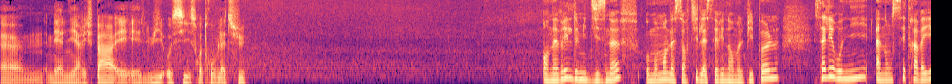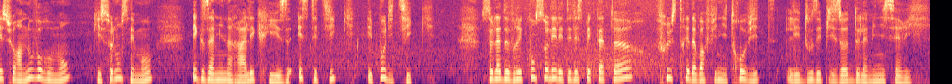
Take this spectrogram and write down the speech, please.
mais elle n'y arrive pas et, et lui aussi il se retrouve là-dessus. En avril 2019, au moment de la sortie de la série Normal People, Sally Rooney annonçait travailler sur un nouveau roman qui, selon ses mots, examinera les crises esthétiques et politiques. Cela devrait consoler les téléspectateurs, frustrés d'avoir fini trop vite les douze épisodes de la mini-série.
